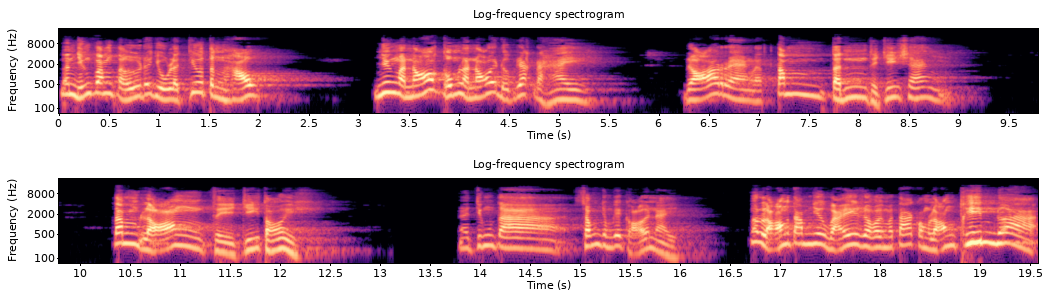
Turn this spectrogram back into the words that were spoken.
Nên những văn tự đó dù là chưa từng học, nhưng mà nó cũng là nói được rất là hay. Rõ ràng là tâm tịnh thì trí sáng, tâm loạn thì trí tối. Chúng ta sống trong cái cõi này, nó loạn tâm như vậy rồi mà ta còn loạn thêm nữa à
